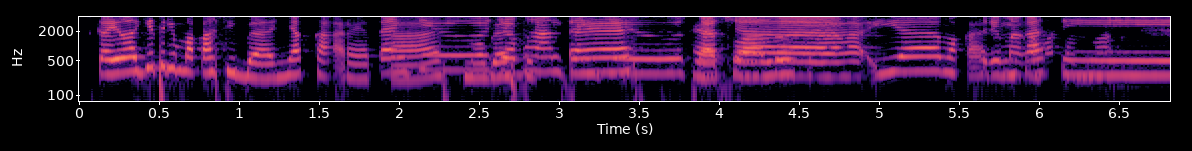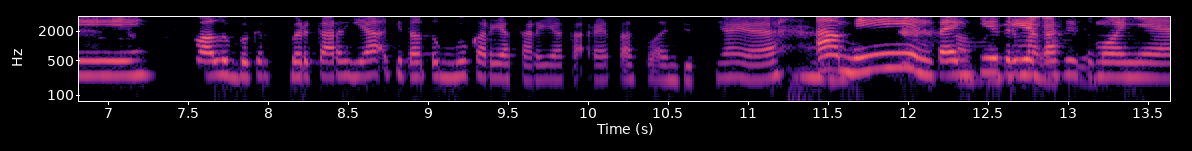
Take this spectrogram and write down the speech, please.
Sekali lagi terima kasih banyak Kak Reta. Thank you, Semoga Jobhan, sukses. Thank you, Sehat selalu Kak. Iya, makasih. Terima kasih. Selalu ber berkarya. Kita tunggu karya-karya Kak Reta selanjutnya ya. Amin. Thank you. Amin. Terima kasih semuanya.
